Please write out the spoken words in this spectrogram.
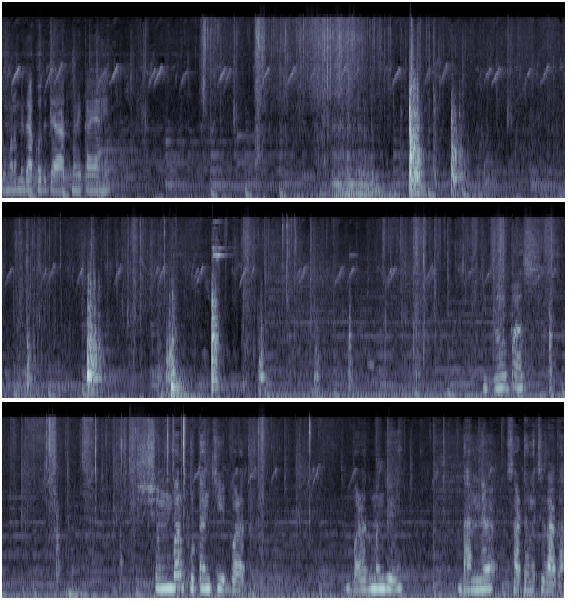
तुम्हाला मी दाखवतो त्या आतमध्ये काय आहे. जवळपास शंभर फुटांची बळद. बळद म्हणजे धान्य साठवण्याची जागा.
